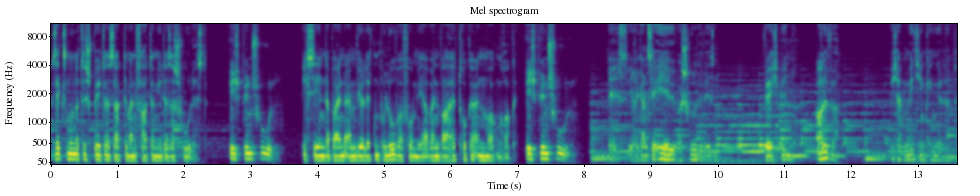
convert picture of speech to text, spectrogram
Sechs Monate später sagte mein Vater mir, dass er schwul ist. Ich bin schwul. Ich sehe ihn dabei in einem violetten Pullover vor mir, aber in Wahrheit trug er einen Morgenrock. Ich bin schwul. Er ist ihre ganze Ehe über schwul gewesen. Wer ich bin? Oliver. Ich habe ein Mädchen kennengelernt.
